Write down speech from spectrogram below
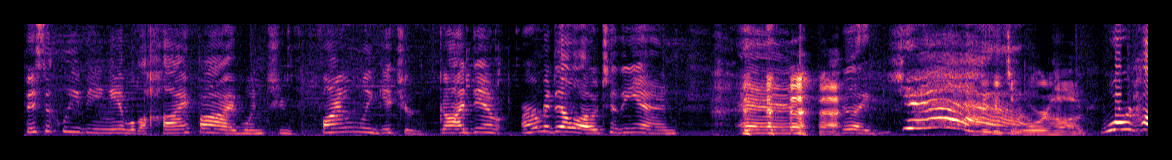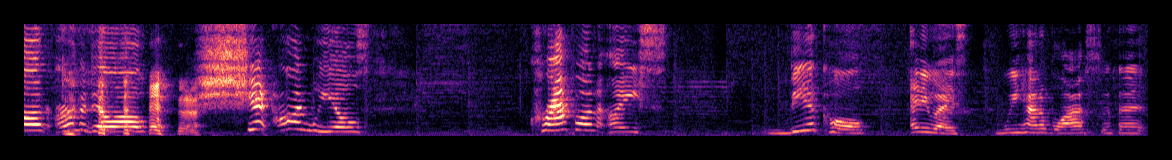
physically being able to high five when you finally get your goddamn armadillo to the end, and you're like, yeah! I think it's a warthog. Warthog, armadillo, shit on wheels, crap on ice, vehicle. Anyways, we had a blast with it.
